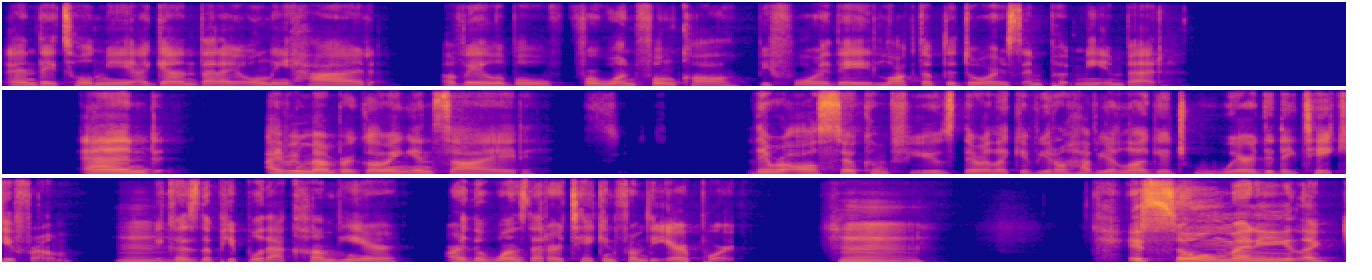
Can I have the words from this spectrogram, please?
And they told me again that I only had available for one phone call before they locked up the doors and put me in bed. And I remember going inside. They were all so confused. They were like, if you don't have your luggage, where did they take you from? Mm. Because the people that come here are the ones that are taken from the airport. Hmm. It's so many like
